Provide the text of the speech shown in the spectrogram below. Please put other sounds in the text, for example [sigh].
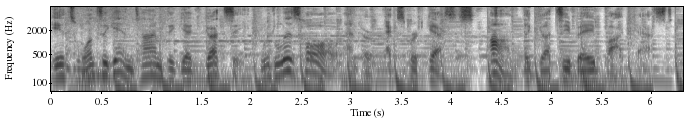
It's once again time to get gutsy with Liz Hall and her expert guests on the Gutsy Babe podcast.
